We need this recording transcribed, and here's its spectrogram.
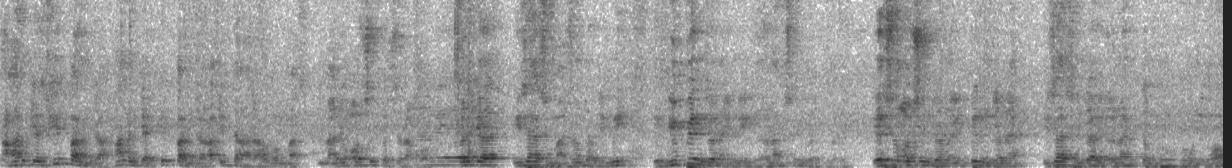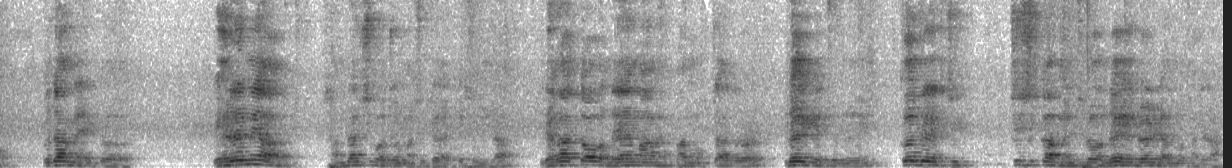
하나님께서 기뻐하는 자, 하나님께 기뻐하는 자가 있다라고 말- 나중에 오실 것이라고 그렇게 이사야서 말씀도 이미 600년 전에 이미 연합성인 거거든요. 예수 오신 전에 600년 전에 이사야 선지자가 연합했던 부분이고 그 다음에 그 예레미야 3장 15절 말씀 제가 읽겠습니다. 내가 또 내 마음 합한 목자들을 너에게 주니 그들의 지, 지식과 men지로 너희를 양육하리라.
